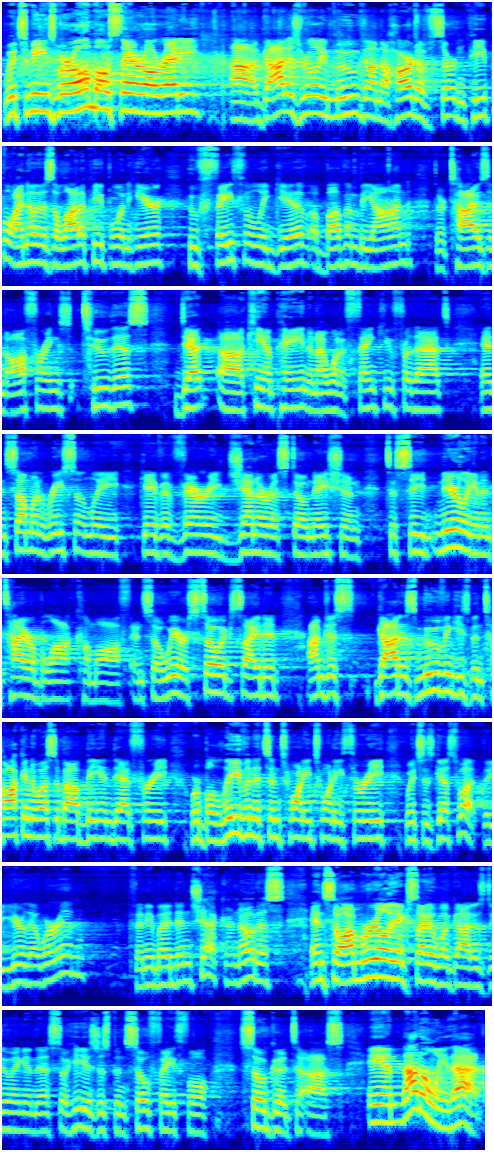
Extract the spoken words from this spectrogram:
Which means we're almost there already. Uh, God has really moved on the heart of certain people. I know there's a lot of people in here who faithfully give above and beyond their tithes and offerings to this debt uh, campaign, and I want to thank you for that. And someone recently gave a very generous donation to see nearly an entire block come off. And so we are so excited. I'm just God is moving. He's been talking to us about being debt free. We're believing it's in 2023, which is, guess what? The year that we're in. If anybody didn't check or notice. And so I'm really excited what God is doing in this. So He has just been so faithful, so good to us. And not only that,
